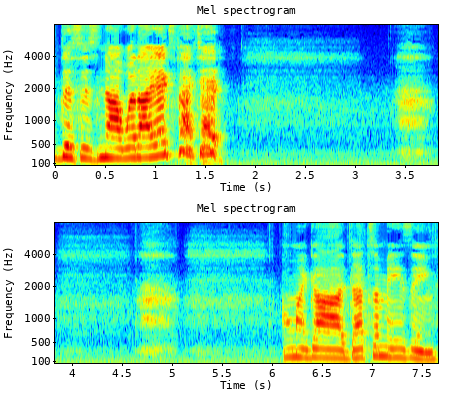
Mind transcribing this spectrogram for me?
This is not what I expected! Oh my god, that's amazing.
